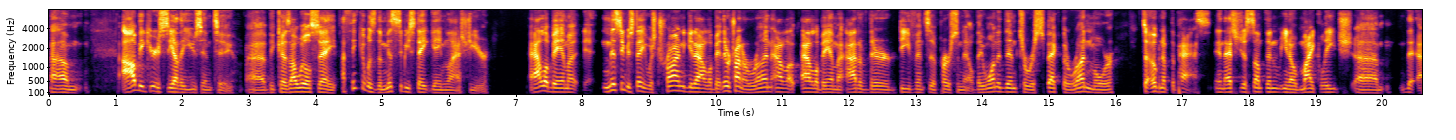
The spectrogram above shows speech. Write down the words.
Um, I'll be curious to see how they use him too, uh, because I will say, I think it was the Mississippi State game last year. Alabama, Mississippi State was trying to get Alabama. They were trying to run Alabama out of their defensive personnel. They wanted them to respect the run more to open up the pass, and that's just something you know. Mike Leach, um, that uh,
